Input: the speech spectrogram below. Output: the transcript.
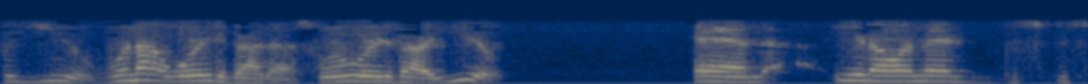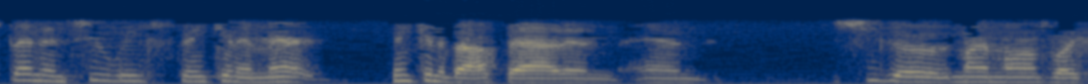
for you. We're not worried about us. We're worried about you. And you know, and then spending two weeks thinking and mar- thinking about that, and and she goes, my mom's like,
